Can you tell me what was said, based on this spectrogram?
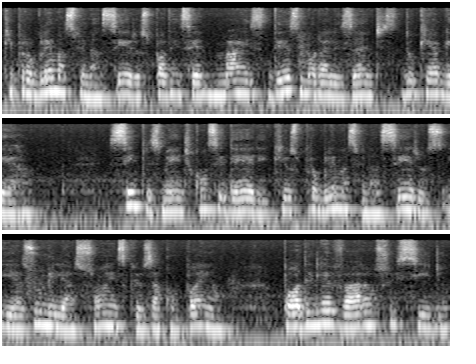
que problemas financeiros podem ser mais desmoralizantes do que a guerra. Simplesmente considere que os problemas financeiros e as humilhações que os acompanham podem levar ao suicídio,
